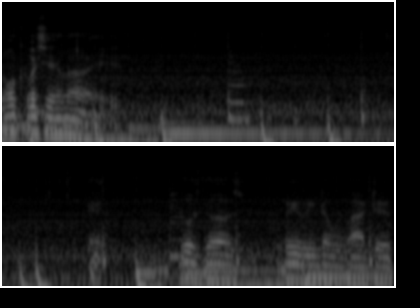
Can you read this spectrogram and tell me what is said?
no question about it. Those girls really know how to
